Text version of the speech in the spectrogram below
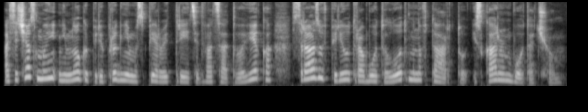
А сейчас мы немного перепрыгнем из первой трети XX века сразу в период работы Лотмана в Тарту и скажем вот о чем –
